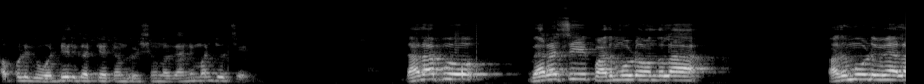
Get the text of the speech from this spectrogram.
అప్పులకి వడ్డీలు కట్టేటువంటి విషయంలో కానీ మంజూరు చేయడం. దాదాపు వెరసి పదమూడు వందల పదమూడు వేల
